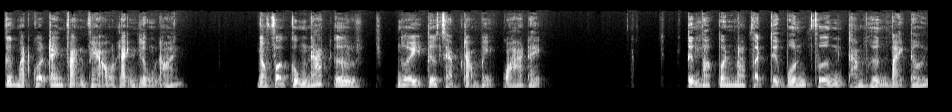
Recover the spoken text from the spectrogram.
Gương mặt của tranh vạn vẹo lạnh lùng nói. Ngọc vỡ cùng nát ư, người tự xem trọng mình quá đấy. Từng bao quân ma vật từ bốn phương tám hướng bay tới.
